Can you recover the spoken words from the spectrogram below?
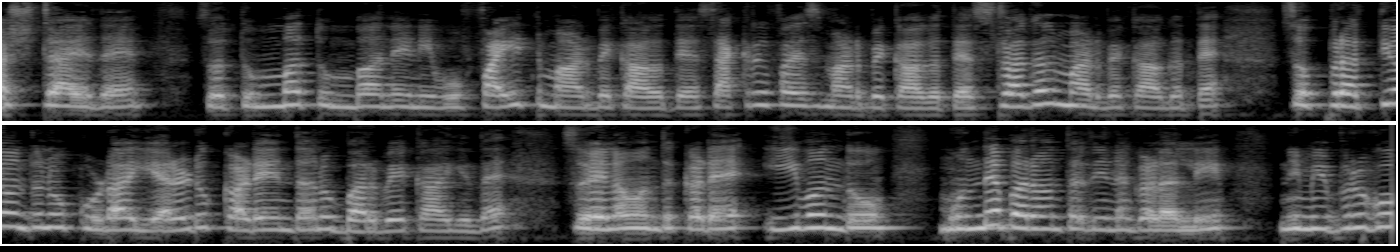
ಕಷ್ಟ ಇದೆ. ಸೊ ತುಂಬ ತುಂಬಾ ನೀವು ಫೈಟ್ ಮಾಡಬೇಕಾಗುತ್ತೆ ಸ್ಯಾಕ್ರಿಫೈಸ್ ಮಾಡಬೇಕಾಗುತ್ತೆ ಸ್ಟ್ರಗಲ್ ಮಾಡಬೇಕಾಗುತ್ತೆ. ಸೊ ಪ್ರತಿಯೊಂದೂ ಕೂಡ ಎರಡು ಕಡೆಯಿಂದನೂ ಬರಬೇಕಾಗಿದೆ. ಸೊ ಎಲ್ಲ ಒಂದು ಕಡೆ ಈ ಒಂದು ಮುಂದೆ ಬರುವಂಥ ದಿನಗಳಲ್ಲಿ ನಿಮ್ಮಿಬ್ರಿಗೂ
